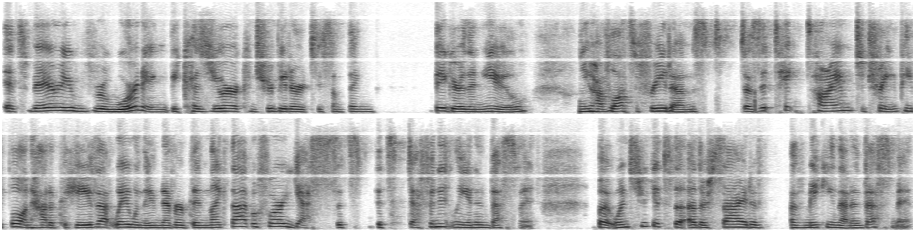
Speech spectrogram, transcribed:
it's very rewarding because you're a contributor to something bigger than you. You have lots of freedoms does it take time to train people on how to behave that way when they've never been like that before? Yes, it's it's definitely an investment. But once you get to the other side of of making that investment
